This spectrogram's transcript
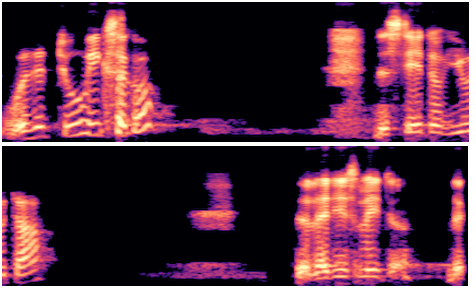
Was it two weeks ago? The state of Utah, the legislature, the,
